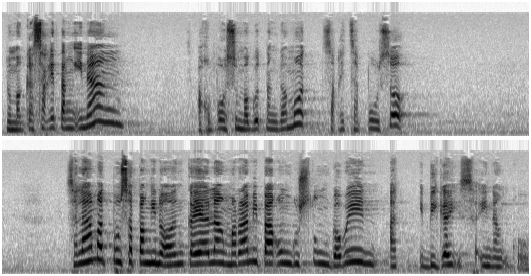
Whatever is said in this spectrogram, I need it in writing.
Nung magkasakit ang inang, ako po sumagot ng gamot, sakit sa puso. Salamat po sa Panginoon, kaya lang marami pa akong gustong gawin at ibigay sa inang ko.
